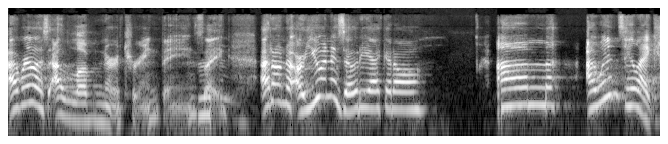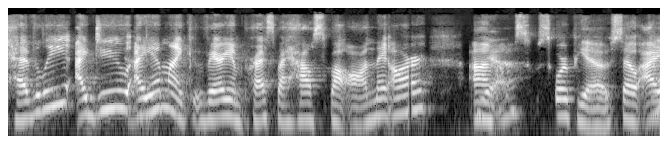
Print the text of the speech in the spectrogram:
I realize I love nurturing things. Mm-hmm. Like I don't know, are you in a zodiac at all? Um, I wouldn't say like heavily. I do. I am like very impressed by how spot on they are. Um, yeah. Scorpio, so I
